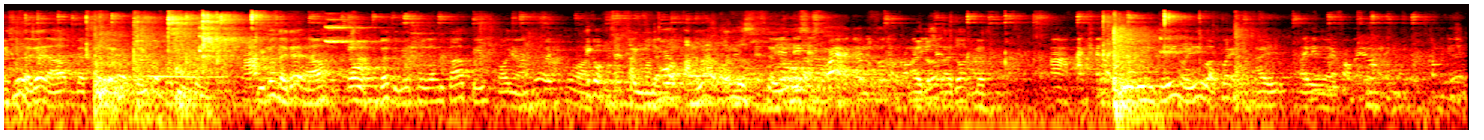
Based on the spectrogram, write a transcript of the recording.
Cái thứ này rất là đẹp, đẹp, đẹp, đẹp, đẹp, đẹp, đẹp, đẹp, đẹp, 你先嚟得啊，入到嚟几个不知如果嚟得啊，我唔想做咩吹咁打比赛啊，呢个唔使成人，系咯，讲到死 This is why I don't go to 系咯 competition. 系咯，你 Ah, I cannot. 要练几佢呢话龟系 I 系 didn't 系 play for very long competition.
